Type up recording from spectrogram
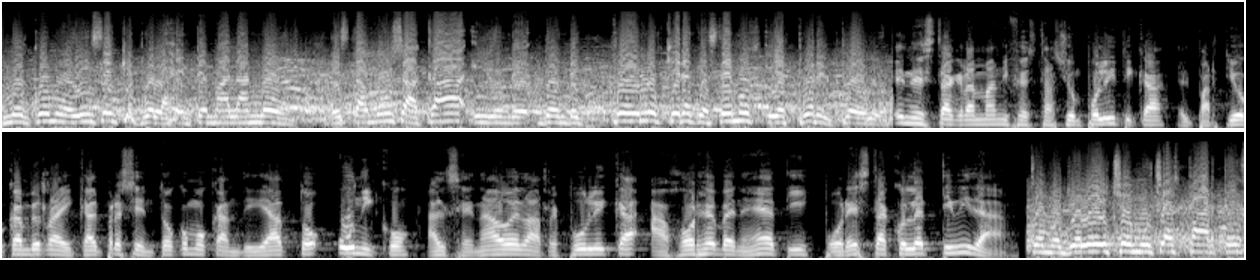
No como dicen que por la gente mala no. Estamos acá y donde, donde el pueblo quiera que estemos y es por el pueblo. En esta gran manifestación política, el Partido Cambio Radical presentó como candidato único al Senado de la República a Jorge Benedetti por esta colectividad. Como yo lo he dicho en muchas partes,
